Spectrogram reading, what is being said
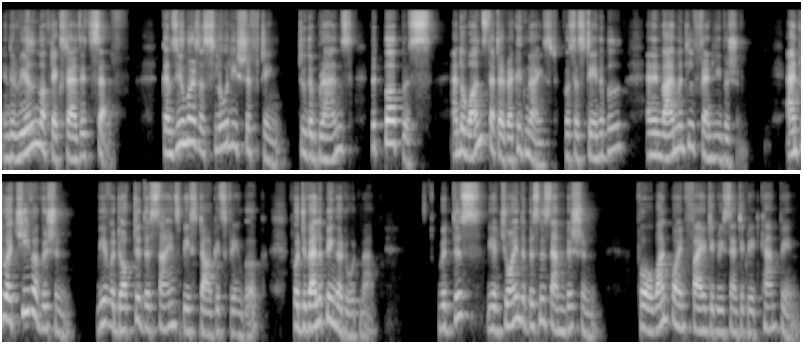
In the realm of textiles itself, consumers are slowly shifting to the brands with purpose and the ones that are recognized for sustainable and environmental friendly vision. And to achieve our vision, we have adopted the science based targets framework for developing a roadmap with this, we have joined the business ambition for 1.5 degree centigrade campaign,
